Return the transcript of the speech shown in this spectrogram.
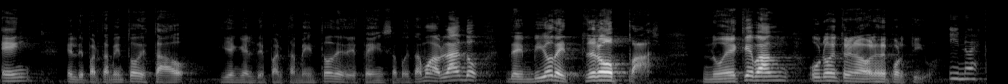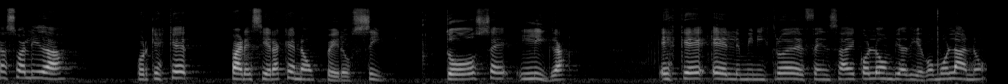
en el Departamento de Estado y en el Departamento de Defensa, porque estamos hablando de envío de tropas, no es que van unos entrenadores deportivos. Y no es casualidad, porque es que pareciera que no, pero sí, todo se liga, es que el ministro de Defensa de Colombia, Diego Molano,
